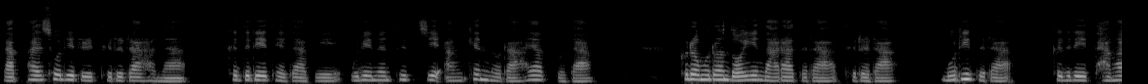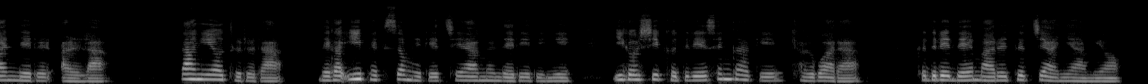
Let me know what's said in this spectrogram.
나팔 소리를 들으라 하나 그들의 대답이 우리는 듣지 않겠노라 하였도다. 그러므로 너희 나라들아 들으라 무리들아 그들이 당한 일을 알라 땅이여 들으라 내가 이 백성에게 재앙을 내리리니 이것이 그들의 생각의 결과라. 그들이 내 말을 듣지 아니하며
